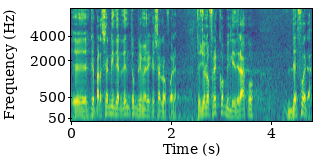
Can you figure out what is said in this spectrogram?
eh, que para ser líder dentro primero hay que serlo fuera. Entonces yo le ofrezco mi liderazgo de fuera.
